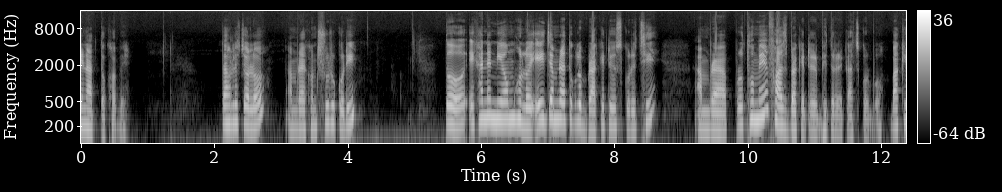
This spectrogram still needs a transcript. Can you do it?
ঋণাত্মক হবে। তাহলে চলো আমরা এখন শুরু করি। তো এখানে নিয়ম হলো, এই যে আমরা এতগুলো ব্র্যাকেট ইউজ করেছি, আমরা প্রথমে ফার্স্ট ব্র্যাকেটের ভিতরের কাজ করব। বাকি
